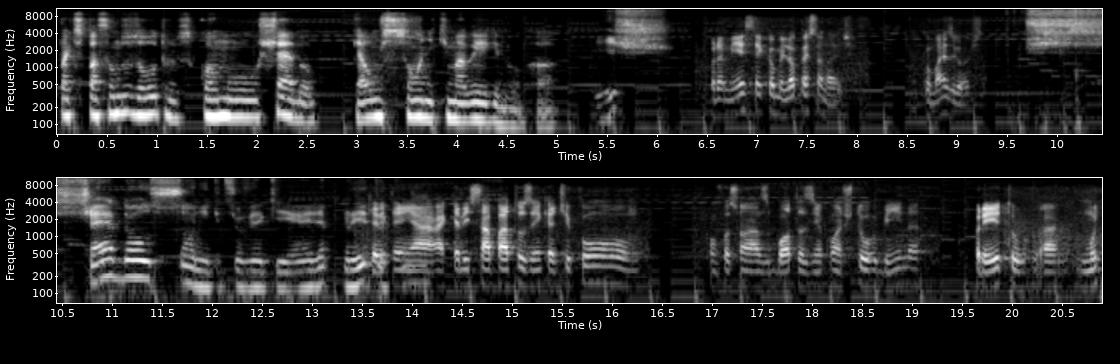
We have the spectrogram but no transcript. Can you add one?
participação dos outros, como o Shadow, que é um Sonic maligno. Ixi. Pra mim, esse é que é o melhor personagem. O que eu mais gosto. Shadow Sonic, deixa eu ver aqui. Ele é preto. Que ele aqui. tem a- aquele sapatozinho que é tipo um, como fosse umas botazinhas com as turbinas preto. ah, muito,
